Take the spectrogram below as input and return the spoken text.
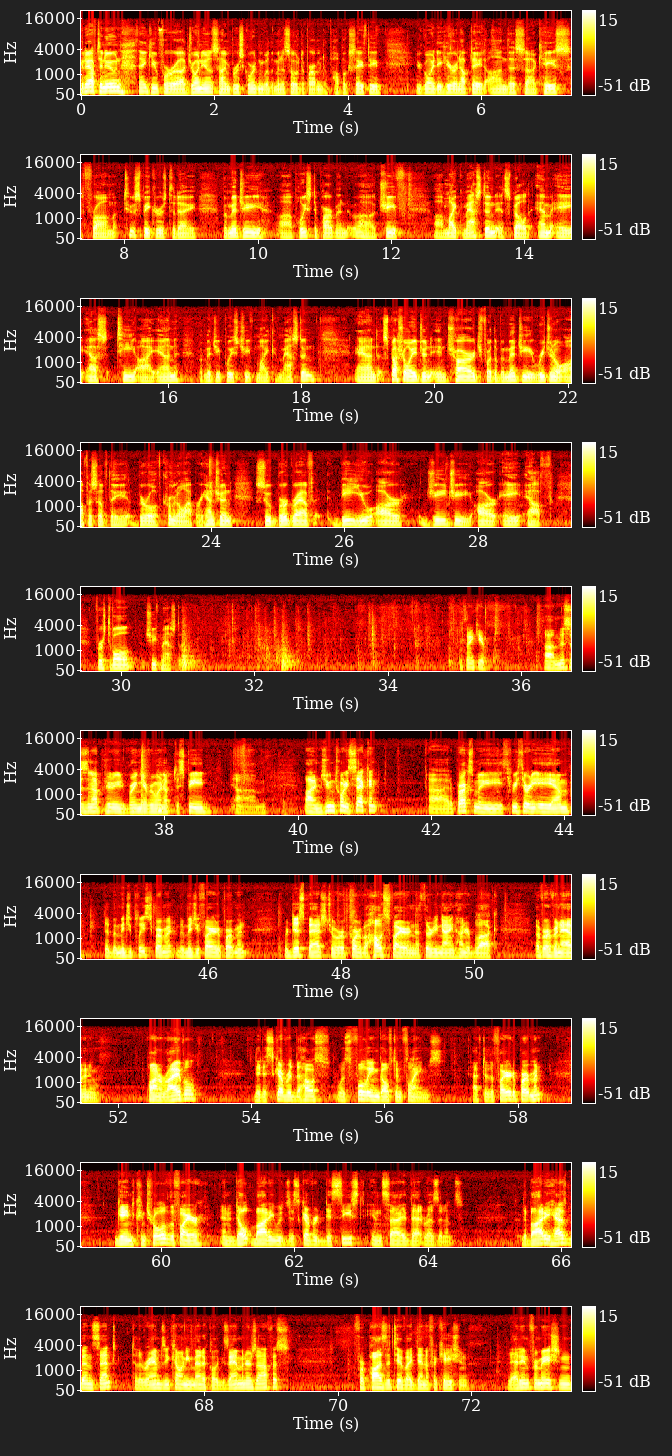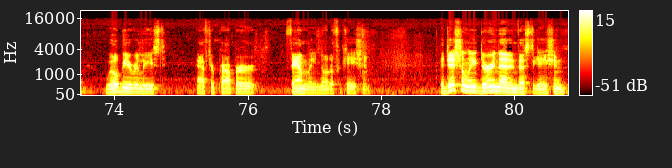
Good afternoon. Thank you for uh, joining us. I'm Bruce Gordon with the Minnesota Department of Public Safety. You're going to hear an update on this uh, case from two speakers today. Bemidji uh, Police Department uh, Chief uh, Mike Mastin, it's spelled M-A-S-T-I-N, Bemidji Police Chief Mike Mastin, and Special Agent in charge for the Bemidji Regional Office of the Bureau of Criminal Apprehension, Sue Burggraf, B-U-R-G-G-R-A-F. First of all, Chief Mastin. Well, thank you. Um, This is an opportunity to bring everyone up to speed. Um, On June 22nd, uh, at approximately 3:30 a.m., the Bemidji Police Department, and Bemidji Fire Department were dispatched to a report of a house fire in the 3900 block of Irvin Avenue. Upon arrival, they discovered the house was fully engulfed in flames. After the fire department gained control of the fire, an adult body was discovered deceased inside that residence. The body has been sent to the Ramsey County Medical Examiner's Office for positive identification. That information will be released after proper family notification. Additionally, during that investigation,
